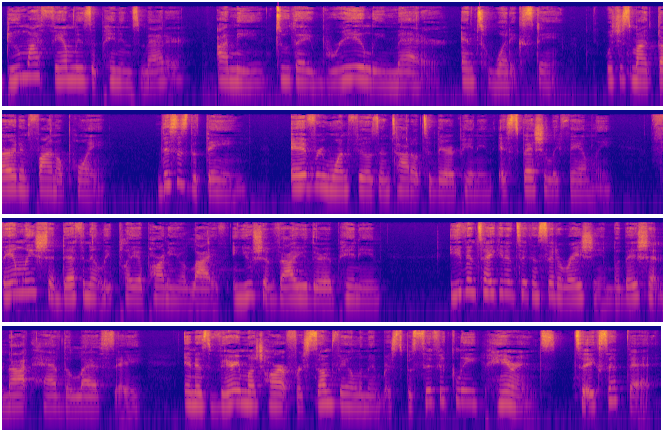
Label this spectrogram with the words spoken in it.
do my family's opinions matter? I mean, do they really matter? And to what extent? Which is my third and final point. This is the thing everyone feels entitled to their opinion, especially family. Family should definitely play a part in your life, and you should value their opinion even taken into consideration, but they should not have the last say. And it's very much hard for some family members, specifically parents, to accept that.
